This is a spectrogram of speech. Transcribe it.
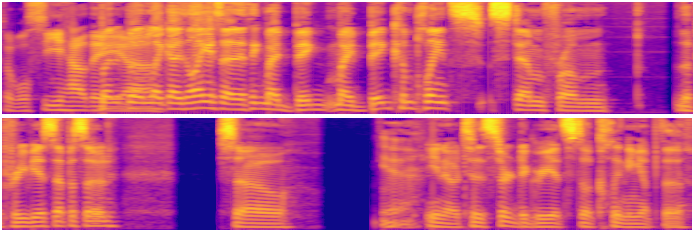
So we'll see how they. but uh, but like I like I said, I think my big my big complaints stem from the previous episode. So Yeah. you know, to a certain degree, it's still cleaning up the,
